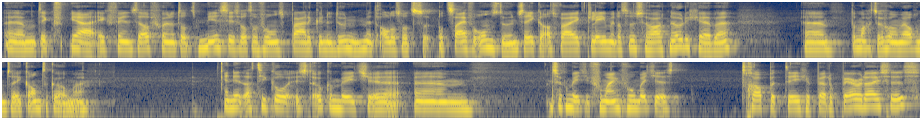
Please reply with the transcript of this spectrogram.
Uh, want ik, ja, ik vind zelf gewoon dat dat het minste is wat we voor onze paarden kunnen doen met alles wat, wat zij voor ons doen. Zeker als wij claimen dat we ze hard nodig hebben, uh, dan mag er gewoon wel van twee kanten komen. In dit artikel is het ook een beetje, um, is ook een beetje voor mijn gevoel een beetje trappen tegen Paddock Paradises.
